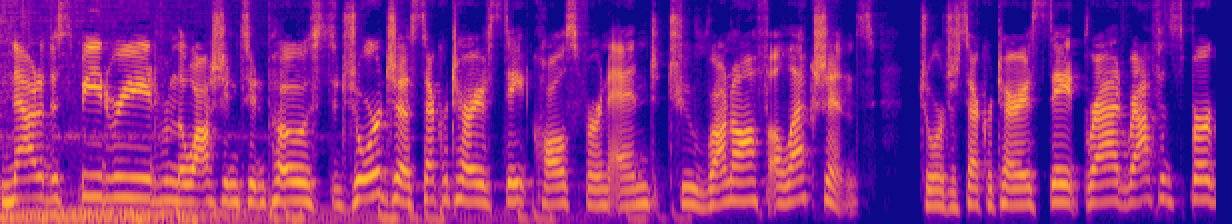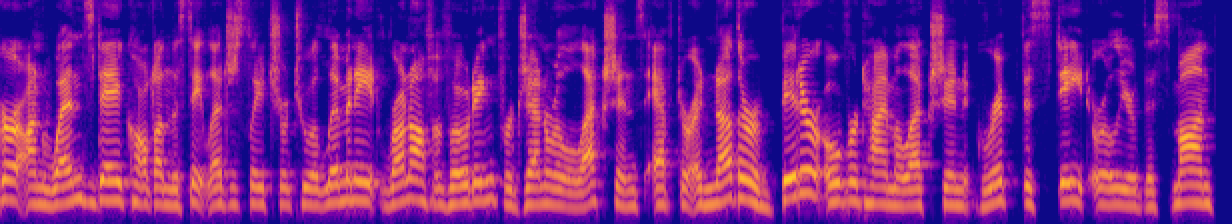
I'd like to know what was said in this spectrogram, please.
Now to the speed read from the Washington Post. Georgia Secretary of State calls for an end to runoff elections. Georgia Secretary of State Brad Raffensperger on Wednesday called on the state legislature to eliminate runoff voting for general elections after another bitter overtime election gripped the state earlier this month.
